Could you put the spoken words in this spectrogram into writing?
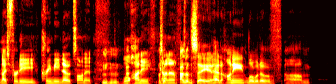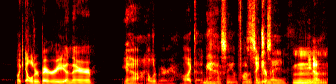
nice fruity, creamy notes on it. Mhm. little honey, I kind of. I was about to say it had honey, a little bit of um, like elderberry in there. Yeah, elderberry. I like that. Yeah, see, I'm fine with some Saint good stuff. Germain. Mm. you know.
